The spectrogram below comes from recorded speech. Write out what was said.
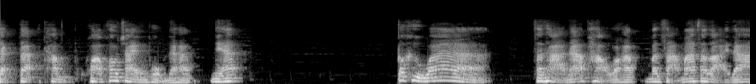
จากจะทำความเข้าใจของผมนะครับ เนี่ยฮะก็คือว่าสถานะเผาครับ มันสามารถสลายได้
